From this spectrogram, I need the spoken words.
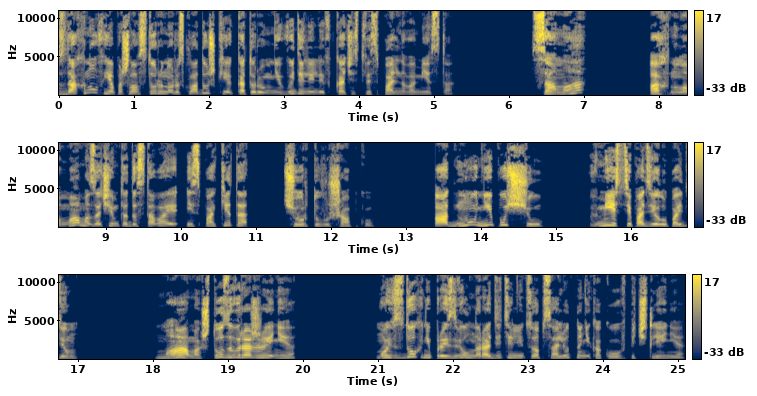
Вздохнув, я пошла в сторону раскладушки, которую мне выделили в качестве спального места. «Сама?» — ахнула мама, зачем-то доставая из пакета чертову шапку. «Одну не пущу. Вместе по делу пойдем». «Мама, что за выражение?» Мой вздох не произвел на родительницу абсолютно никакого впечатления.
